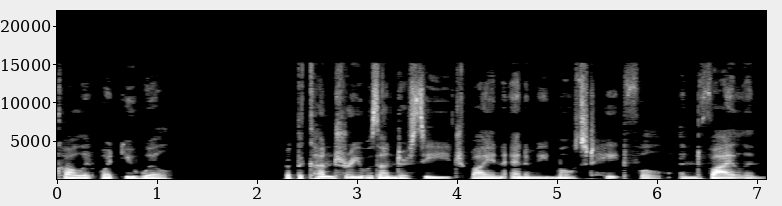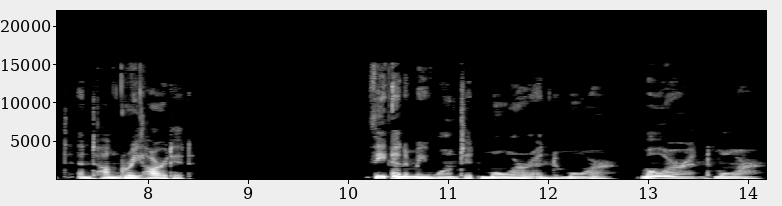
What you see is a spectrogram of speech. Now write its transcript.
call it what you will. But the country was under siege by an enemy most hateful and violent and hungry hearted. The enemy wanted more and more, more and more,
